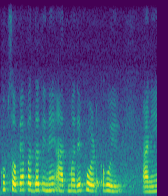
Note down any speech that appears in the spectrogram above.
खूप सोप्या पद्धतीने आतमध्ये फोल्ड होईल. आणि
